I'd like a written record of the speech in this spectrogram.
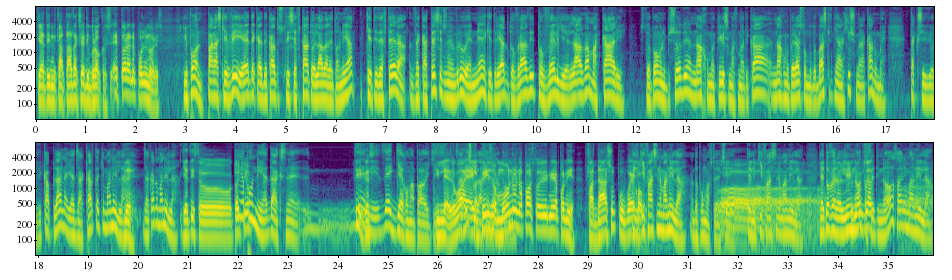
Για την κατάταξη, για την πρόκριση. Ε, τώρα είναι πολύ νωρίς. Λοιπόν, Παρασκευή 11-11 στις 7 το Ελλάδα-Λετωνία και τη Δευτέρα 14 Νοεμβρίου 9 και 30 το βράδυ το Βέλγιο-Ελλάδα. Μακάρι στο επόμενο επεισόδιο να έχουμε κλείσει μαθηματικά, να έχουμε περάσει το μουντομπάσκετ και να αρχίσουμε να κάνουμε ταξιδιωτικά πλάνα για Τζακάρτα και Μανίλα. Ναι. Τζακάρτα Μανίλα. Γιατί στο Η Τόκιο; Ιαπωνία, εντάξει, ναι. Τι δεν, είδες; δεν καίγομαι να πάω εκεί. Τι λέει, εγώ Στα δύσκολα ελπίζω θέλω να μόνο πάμε. να πάω στην Ιαπωνία. Φαντάσου που έχω. Τελική φάση είναι Μανίλα, να το πούμε αυτό έτσι. Ω. Τελική φάση είναι Μανίλα. Για το Βερολίνο, Νόμιζα- το φετινό, θα είναι η Μανίλα.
